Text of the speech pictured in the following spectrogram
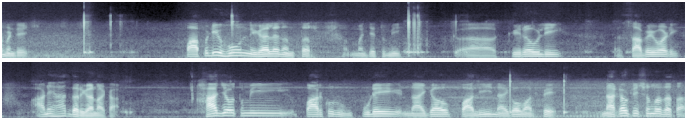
मंडळी. पापडीहून निघाल्यानंतर म्हणजे तुम्ही किरवली साबेवाडी आणि हा दर्गा नाका. हा जेव्हा तुम्ही पार करून पुढे नायगाव पाली नायगाव मार्फे नागाव स्टेशनला जाता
